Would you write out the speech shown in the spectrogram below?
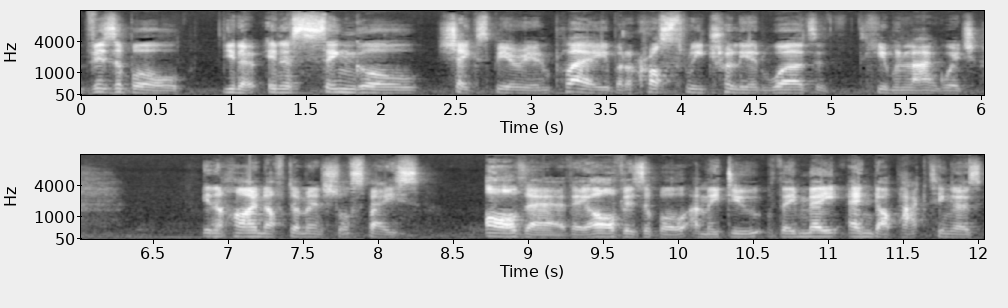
visible, you know, in a single Shakespearean play, but across three trillion words of human language in a high enough dimensional space are there. They are visible, and they do. They may end up acting as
